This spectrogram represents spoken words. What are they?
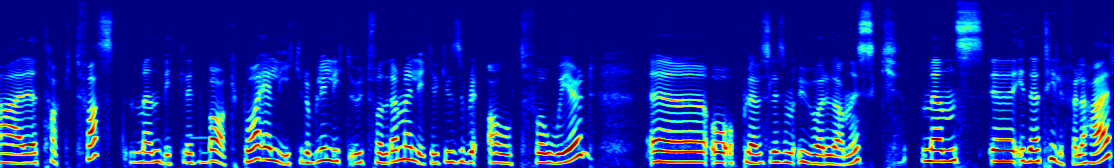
er taktfast, men bitte litt bakpå. Jeg liker å bli litt utfordra, men jeg liker ikke hvis det blir altfor weird. Eh, og oppleves liksom uorganisk. Mens eh, i det tilfellet her,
